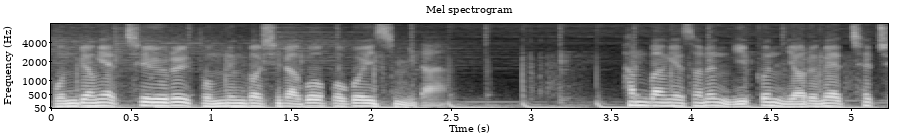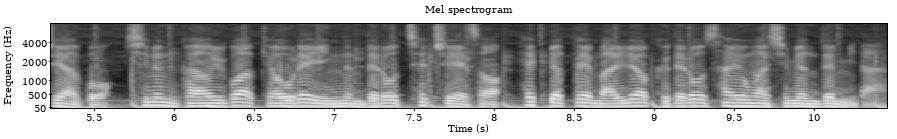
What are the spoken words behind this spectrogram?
본병의 치유를 돕는 것이라고 보고 있습니다. 한방에서는 잎은 여름에 채취하고 씨는 가을과 겨울에 익는 대로 채취해서 햇볕에 말려 그대로 사용하시면 됩니다.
